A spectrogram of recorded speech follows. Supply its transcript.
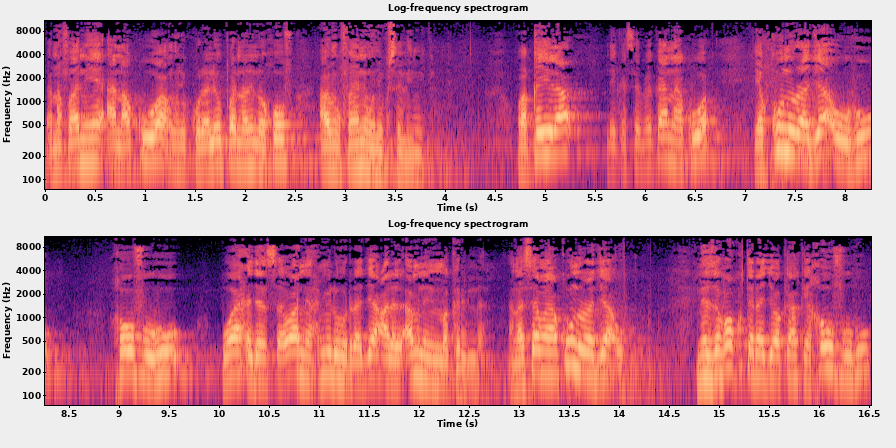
Anafanya yeye anakuwa mwenye kulalia upande wa nini hofu au mfanya nini mwenye kusalimika. Waqila likasemekana kuwa yakunu rajauhu khawfuhu wahidan sawan yahmiluhu ar-raja' ala al-amn min makrillah. Anasema yakunu rajauhu. Inaweza kuwa kutarajiwa kwake khawfuhu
